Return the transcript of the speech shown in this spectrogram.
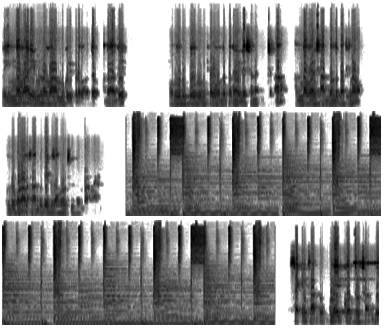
ஸோ இந்த மாதிரி என்னென்ன மாதிரி அம்பு குறிப்பிட வருதோ அதாவது ஒரு உறுப்பு ஒரு உறுப்போட வந்து பார்த்தீங்கன்னா ரிலேஷன் இருந்துச்சுன்னா அந்த மாதிரி சார்பு வந்து பார்த்தீங்கன்னா ஒன்று கொண்டான சார்புக்கு எக்ஸாம்பிள் சொல்லி செகண்ட் சார்பு மேற்கோர்த்தல் சார்பு.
